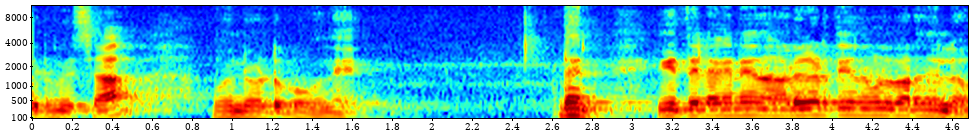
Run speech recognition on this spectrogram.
ഒരുമിച്ച മുന്നോട്ട് പോകുന്നേ. ദെൻ ഈ തിലകനെ നാടുകടത്തി നമ്മൾ പറഞ്ഞല്ലോ.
